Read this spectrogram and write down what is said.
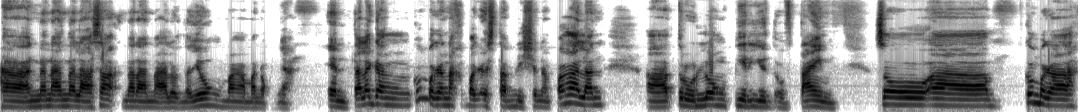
ah, nananalasa, nananalo na yung mga manok niya. And talagang, kumbaga nakapag-establish siya ng pangalan ah, through long period of time. So, ah, kumbaga,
